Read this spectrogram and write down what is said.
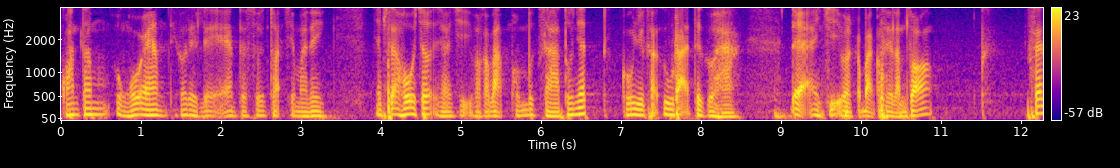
quan tâm, ủng hộ em thì có thể liên hệ em theo số điện thoại trên màn hình. Em sẽ hỗ trợ cho anh chị và các bạn một mức giá tốt nhất, cũng như các ưu đãi từ cửa hàng để anh chị và các bạn có thể làm rõ. Xe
